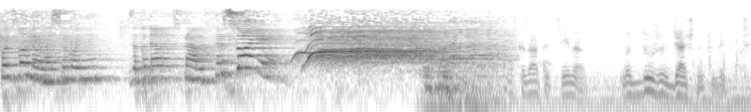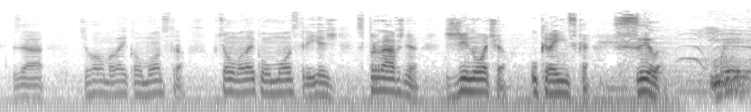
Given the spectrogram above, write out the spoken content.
подзвонила сьогодні, запитала справи в Херсоні. сказати, Тіна, ми дуже вдячні тобі за цього маленького монстра. В цьому маленькому монстрі є справжня жіноча українська сила. Ми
